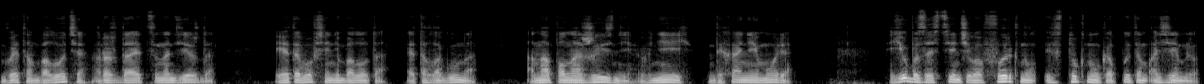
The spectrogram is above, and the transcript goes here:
«В этом болоте рождается надежда. И это вовсе не болото, это лагуна. Она полна жизни, в ней дыхание моря». Юба застенчиво фыркнул и стукнул копытом о землю.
